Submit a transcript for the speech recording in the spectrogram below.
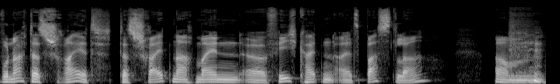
wonach das schreit? Das schreit nach meinen äh, Fähigkeiten als Bastler ähm,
